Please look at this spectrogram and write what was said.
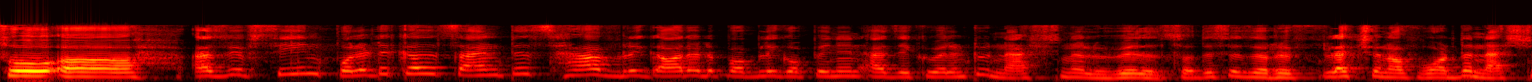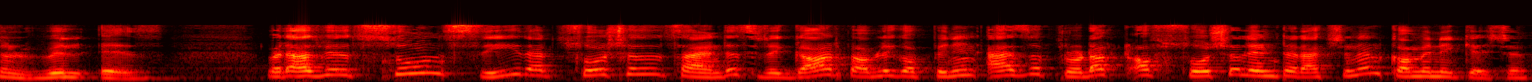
So uh, as we've seen, political scientists have regarded public opinion as equivalent to national will. So this is a reflection of what the national will is. But as we'll soon see that social scientists regard public opinion as a product of social interaction and communication.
